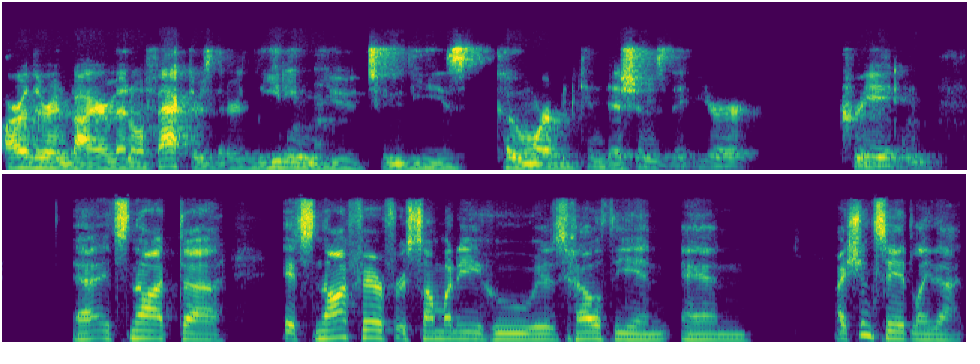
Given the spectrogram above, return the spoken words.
Are there environmental factors that are leading you to these comorbid conditions that you're creating? Yeah, it's not uh it's not fair for somebody who is healthy and and I shouldn't say it like that.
